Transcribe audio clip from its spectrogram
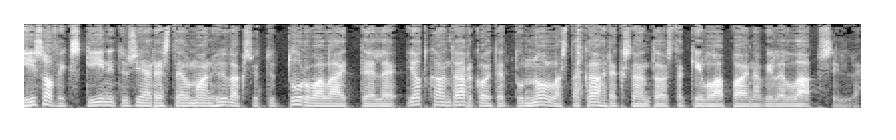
Isofix-kiinnitysjärjestelmä on hyväksytty turvalaitteille, jotka on tarkoitettu 0-18 kiloa painaville lapsille.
